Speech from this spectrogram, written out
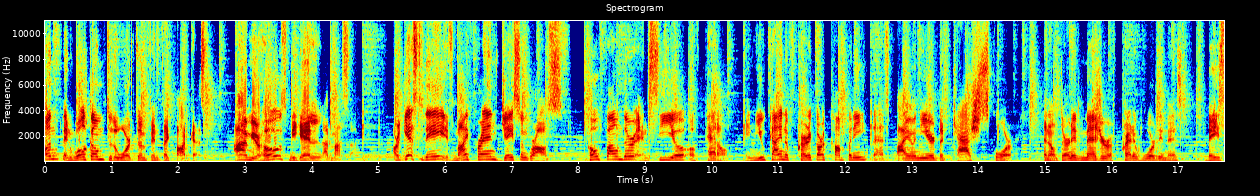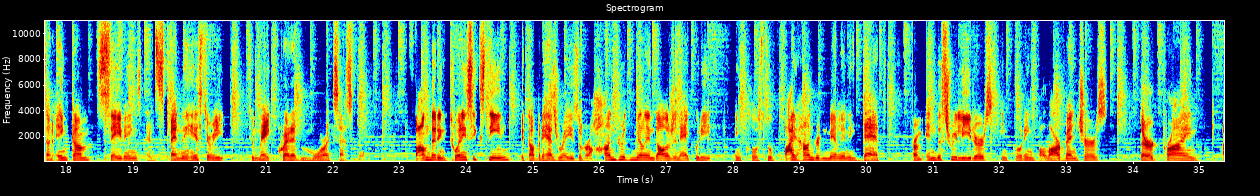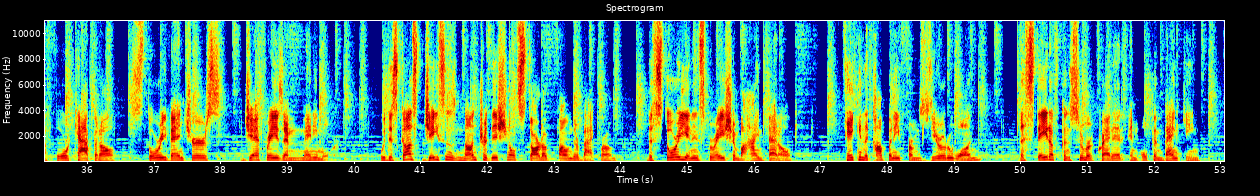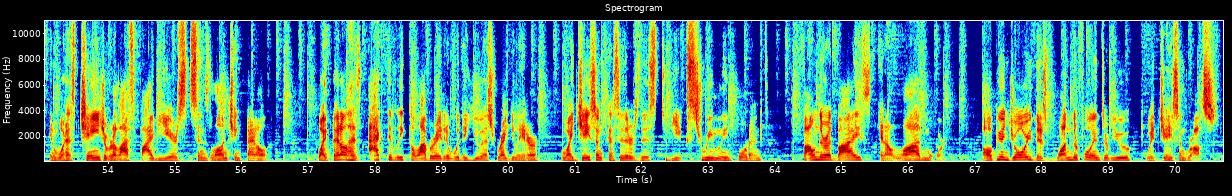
everyone, and welcome to the Wharton FinTech Podcast. I'm your host, Miguel Armaza. Our guest today is my friend Jason Gross, co founder and CEO of Petal, a new kind of credit card company that has pioneered the cash score, an alternative measure of credit worthiness based on income, savings, and spending history to make credit more accessible. Founded in 2016, the company has raised over $100 million in equity and close to 500 million in debt from industry leaders including Valar Ventures, Third Prime, Afore Capital, Story Ventures, Jefferies, and many more. We discussed Jason's non-traditional startup founder background, the story and inspiration behind Petal, taking the company from zero to one, the state of consumer credit and open banking, and what has changed over the last five years since launching Petal, why Petal has actively collaborated with the US regulator, why Jason considers this to be extremely important, founder advice, and a lot more. I hope you enjoy this wonderful interview with Jason Gross.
